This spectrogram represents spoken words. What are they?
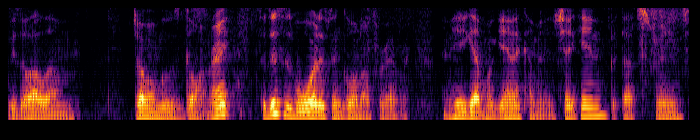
With all um, Dormammu's gone, right? So this is war that's been going on forever. And here you got Morgana coming to check in, but Doctor Strange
